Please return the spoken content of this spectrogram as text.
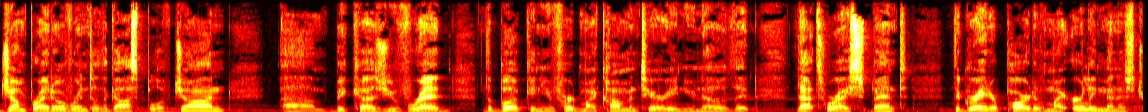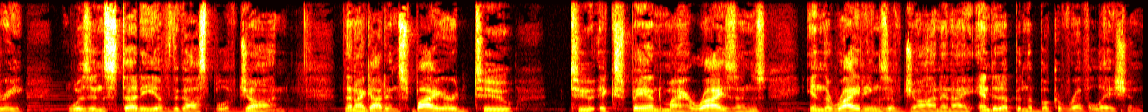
jump right over into the Gospel of John um, because you've read the book and you've heard my commentary, and you know that that's where I spent the greater part of my early ministry was in study of the Gospel of John. Then I got inspired to to expand my horizons in the writings of John, and I ended up in the book of Revelation.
